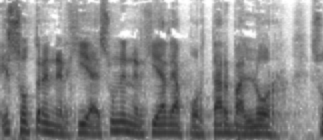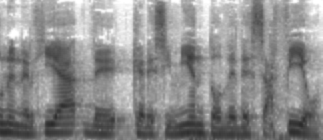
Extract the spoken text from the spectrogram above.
es otra energía, es una energía de aportar valor, es una energía de crecimiento, de desafío.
